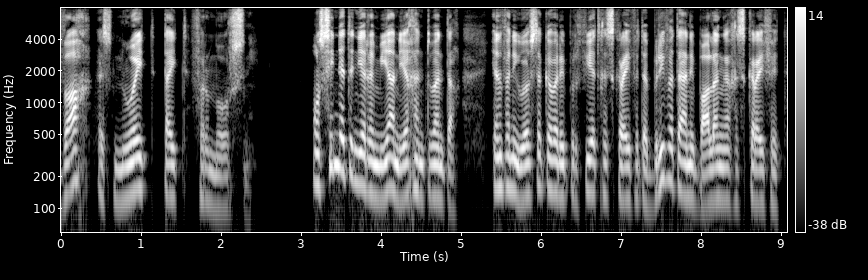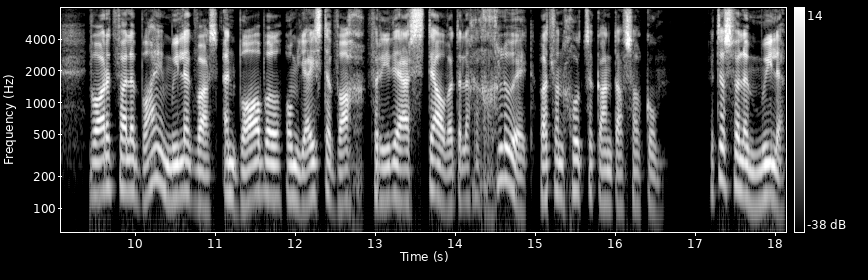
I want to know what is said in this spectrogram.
Wag is nooit tyd vir mors nie. Ons sien dit in Jeremia 29, een van die hoofstukke wat die profeet geskryf het, 'n brief wat hy aan die ballinge geskryf het, waar dit vir hulle baie moeilik was in Babel om juis te wag vir hierdie herstel wat hulle geglo het wat van God se kant af sal kom. Dit was vir hulle moeilik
